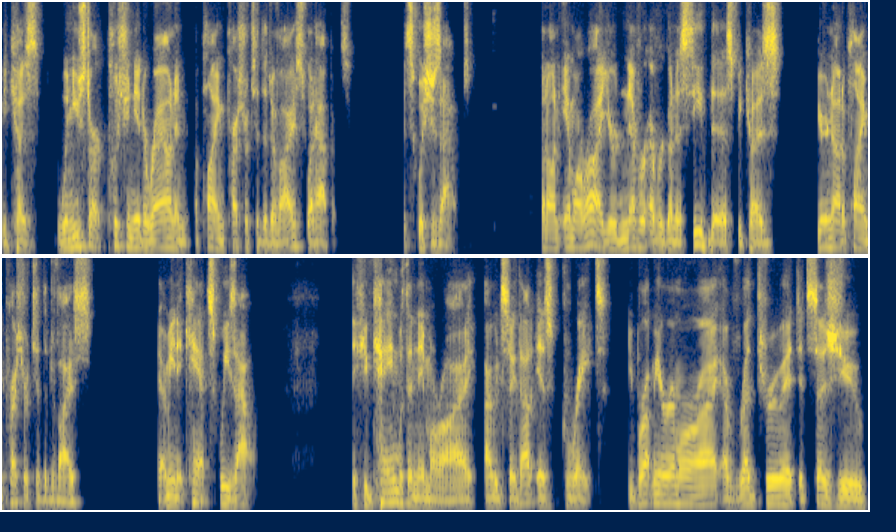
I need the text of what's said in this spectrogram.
because when you start pushing it around and applying pressure to the device, what happens? It squishes out. But on MRI, you're never ever going to see this because you're not applying pressure to the device. I mean, it can't squeeze out. If you came with an MRI, I would say that is great. You brought me your MRI. I've read through it. It says you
